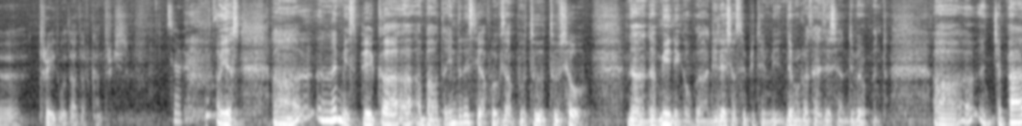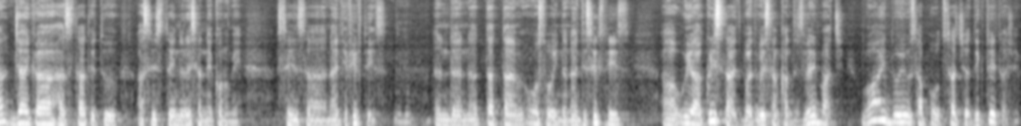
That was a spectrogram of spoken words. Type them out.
uh, trade with other countries. Sir. Oh, yes. Uh, let me speak uh, about Indonesia, for example, to, to show the, the meaning of the relationship between democratization and development. Uh, Japan, JICA has started to assist the Indonesian economy since uh, 1950s. Mm -hmm. And then at that time, also in the 1960s, uh, we are criticized by the Western countries very much. Why do you support such a dictatorship?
